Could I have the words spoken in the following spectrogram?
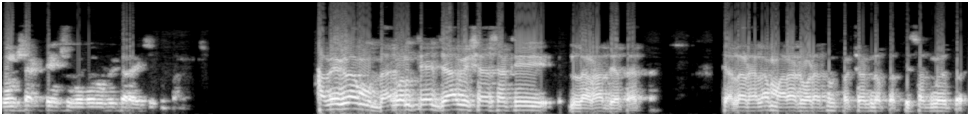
दोनशे अठ्ठ्याऐंशी उमेदवार उभे करायचे. हा वेगळा मुद्दा आहे पण ते ज्या विषयासाठी लढा देत आहेत त्या लढ्याला मराठवाड्यातून प्रचंड प्रतिसाद मिळतोय.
